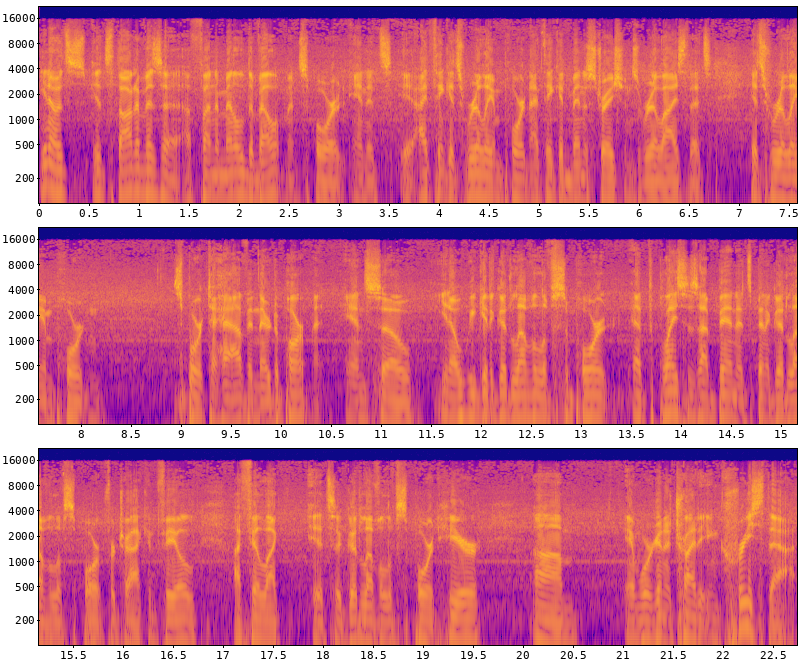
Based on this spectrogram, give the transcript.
you know, it's it's thought of as a, a fundamental development sport, and it's it, I think it's really important. I think administrations realize that it's, it's really important sport to have in their department, and so you know we get a good level of support at the places I've been. It's been a good level of support for track and field. I feel like it's a good level of support here, um, and we're going to try to increase that.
